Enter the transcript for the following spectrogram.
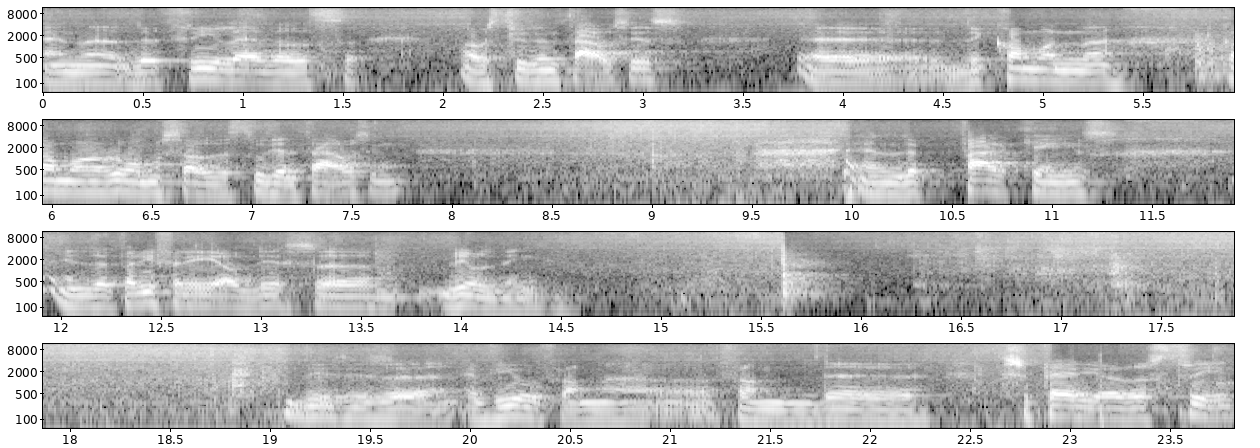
and the three levels of student houses. Uh, the common uh, common rooms of the student housing and the parkings in the periphery of this uh, building. This is a, a view from, uh, from the superior street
